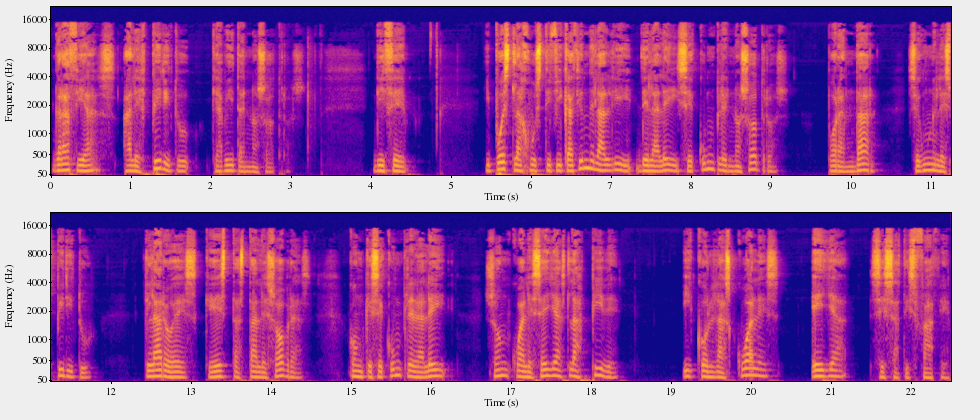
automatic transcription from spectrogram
Gracias al Espíritu que habita en nosotros. Dice, y pues la justificación de la, ley, de la ley se cumple en nosotros, por andar según el Espíritu, claro es que estas tales obras con que se cumple la ley son cuales ellas las pide y con las cuales ella se satisface.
